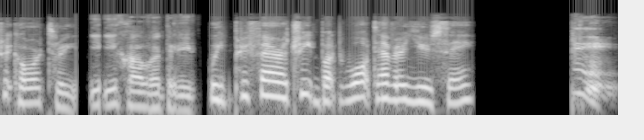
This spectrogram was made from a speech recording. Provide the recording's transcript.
Trick or treat. Ich habe treat. We'd prefer a treat but whatever you say. Hmm.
